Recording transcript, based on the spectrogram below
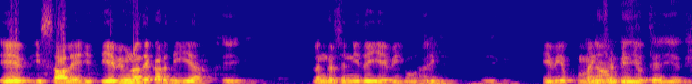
ਇਹ ਇਸ ਸਾਲ ਇਹ ਜਿੱਤੀ। ਇਹ ਵੀ ਉਹਨਾਂ ਦੇ ਘਰ ਦੀ ਆ। ਠੀਕ ਹੈ ਲੰਗਰ ਸੰਨੀ ਤੇ ਹੀ ਇਹ ਵੀ ਕਬੂਤਰੀ। ਠੀਕ ਹੈ ਇਹ ਵੀ ਮੈਂ ਛੱਡੀ ਸੀ ਉੱਥੇ ਜੀ ਇਹਦੀ?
